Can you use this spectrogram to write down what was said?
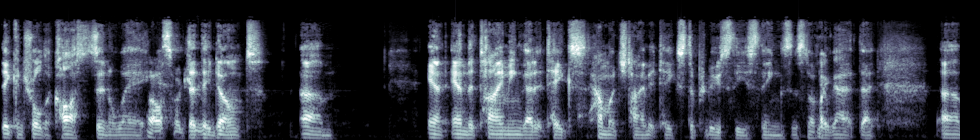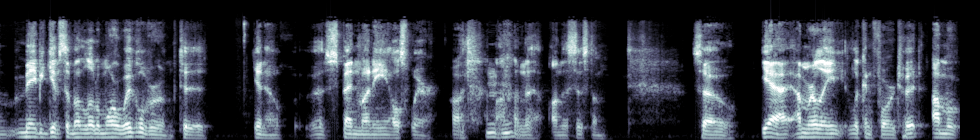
they control the costs in a way also that they don't. Um, and and the timing that it takes, how much time it takes to produce these things and stuff like that, that um, maybe gives them a little more wiggle room to, you know, uh, spend money elsewhere on, mm-hmm. on the on the system. So yeah, I'm really looking forward to it. I'm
